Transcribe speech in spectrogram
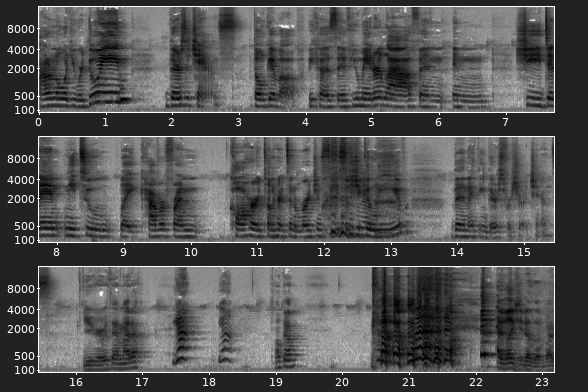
I don't know what you were doing. There's a chance. Don't give up because if you made her laugh and and she didn't need to like have her friend call her telling her it's an emergency so she Yeah. could leave, then I think there's for sure a chance. You agree with that, Myra? yeah, yeah. Okay. I feel like she doesn't, but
